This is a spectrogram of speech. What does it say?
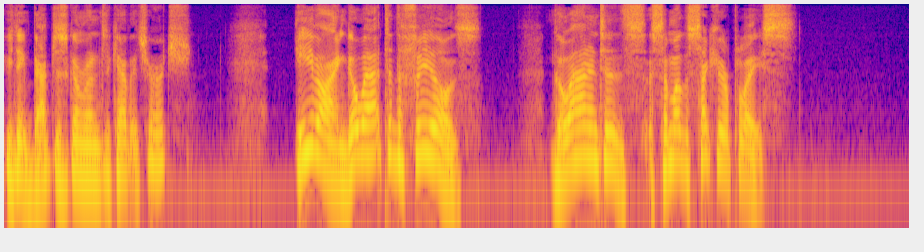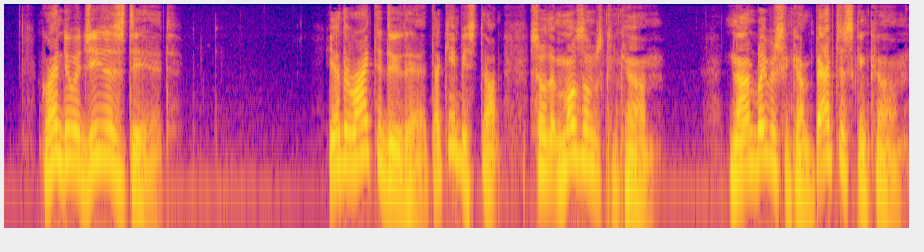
You think Baptists are going to run into a Catholic church? Evine, go out to the fields. Go out into some other secular place. Go out and do what Jesus did. You have the right to do that. That can't be stopped. So that Muslims can come, non believers can come, Baptists can come.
